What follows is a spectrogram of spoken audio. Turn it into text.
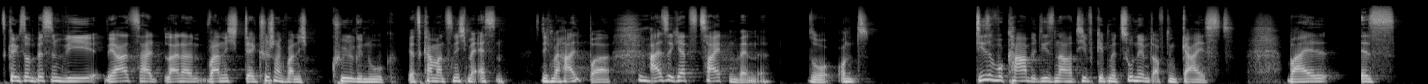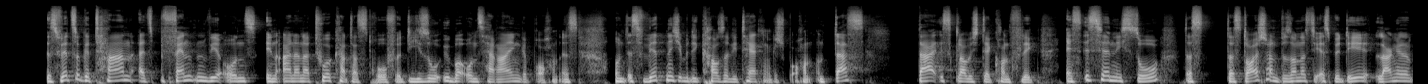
Es klingt so ein bisschen wie, ja, es ist halt leider war nicht, der Kühlschrank war nicht kühl genug. Jetzt kann man es nicht mehr essen. Ist nicht mehr haltbar. Mhm. Also jetzt Zeitenwende. So. Und diese Vokabel, dieses Narrativ geht mir zunehmend auf den Geist, weil es es wird so getan, als befänden wir uns in einer Naturkatastrophe, die so über uns hereingebrochen ist. Und es wird nicht über die Kausalitäten gesprochen. Und das, da ist, glaube ich, der Konflikt. Es ist ja nicht so, dass, dass Deutschland, besonders die SPD, lange,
